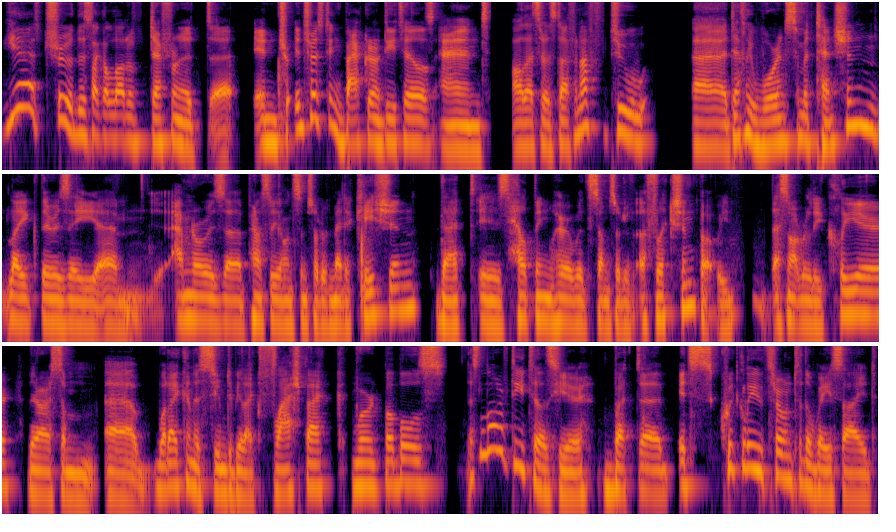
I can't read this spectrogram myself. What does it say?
Yeah, true. There's like a lot of definite, uh, int- interesting background details and all that sort of stuff. Enough to uh, definitely warrant some attention. Like there is a um, Amnero is uh, apparently on some sort of medication that is helping her with some sort of affliction, but we that's not really clear. There are some uh, what I can assume to be like flashback word bubbles. There's a lot of details here, but uh, it's quickly thrown to the wayside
